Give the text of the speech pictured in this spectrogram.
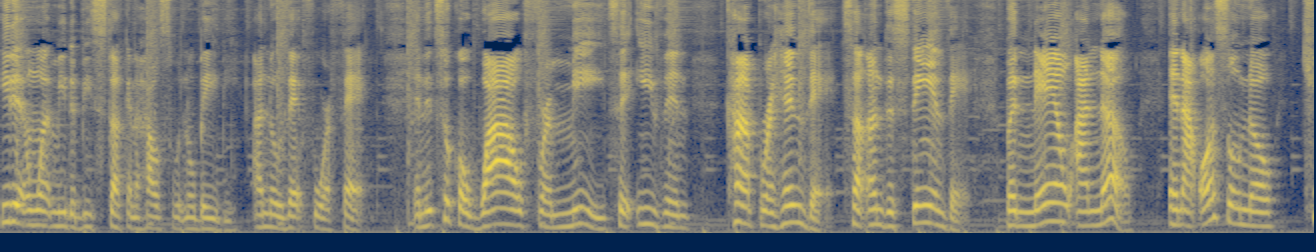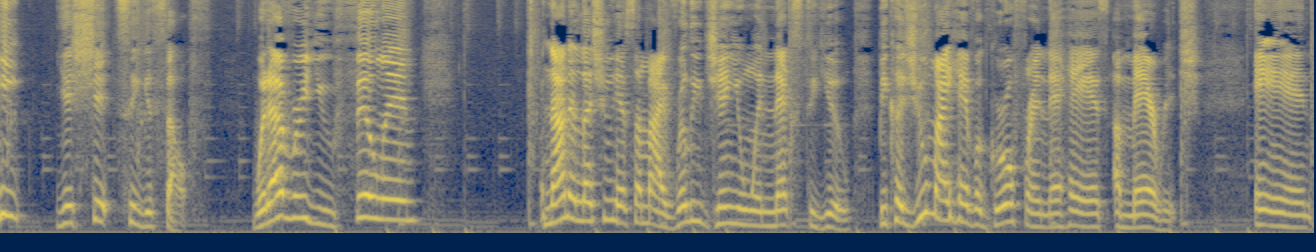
He didn't want me to be stuck in a house with no baby. I know that for a fact. And it took a while for me to even comprehend that, to understand that. But now I know. And I also know keep your shit to yourself. Whatever you feeling, not unless you have somebody really genuine next to you. Because you might have a girlfriend that has a marriage and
